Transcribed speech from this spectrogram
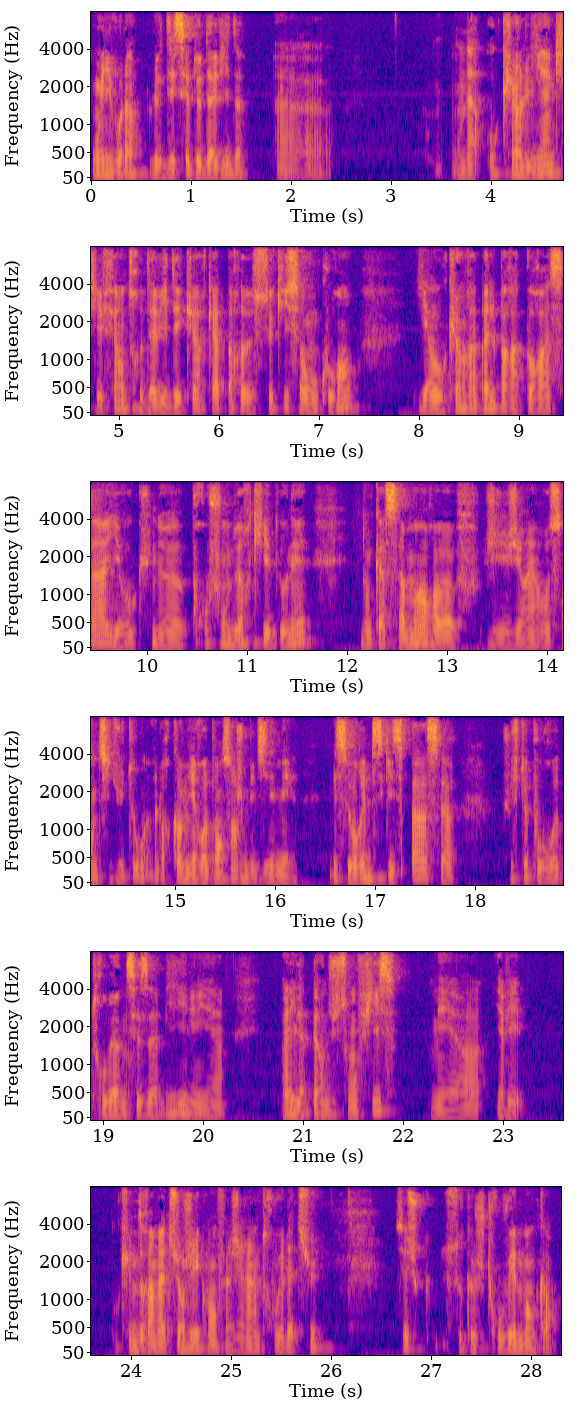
Oui, voilà, le décès de David. Euh, on n'a aucun lien qui est fait entre David et Kirk, à part ceux qui sont au courant. Il n'y a aucun rappel par rapport à ça, il n'y a aucune euh, profondeur qui est donnée. Donc à sa mort, euh, j'ai rien ressenti du tout. Alors qu'en y repensant, je me disais, mais, mais c'est horrible ce qui se passe. Juste pour retrouver un de ses habits, il euh, a perdu son fils, mais il y avait aucune dramaturgie, quoi. Enfin, j'ai rien trouvé là-dessus. C'est ce que je trouvais manquant.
